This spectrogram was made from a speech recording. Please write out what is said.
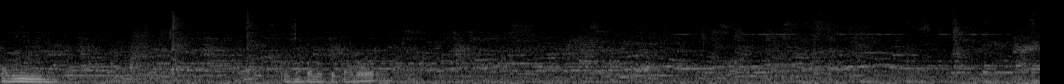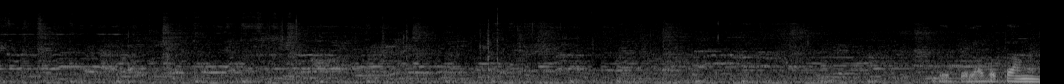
Son cosas para los pescadores. De este lado están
